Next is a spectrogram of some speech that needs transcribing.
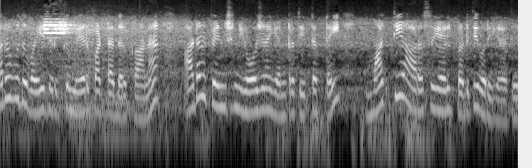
அறுபது வயதிற்கு மேற்பட்டதற்கான அடல் பென்ஷன் யோஜனை என்ற திட்டத்தை மத்திய அரசு ஏற்படுத்தி வருகிறது.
